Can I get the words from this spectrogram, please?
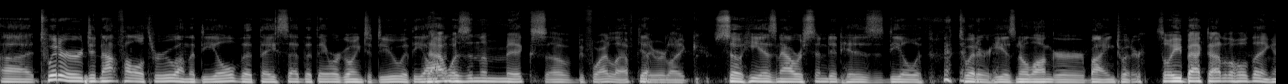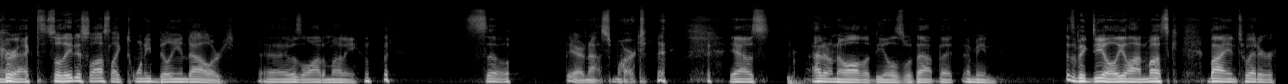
uh, Twitter did not follow through on the deal that they said that they were going to do with Elon. That was in the mix of before I left. Yep. They were like, so he has now rescinded his deal with Twitter. he is no longer buying Twitter. so he backed out of the whole thing. huh? Correct. So they just lost like twenty billion dollars. Uh, it was a lot of money. so They are not smart. yeah, it was. I don't know all the deals with that, but I mean, it's a big deal. Elon Musk buying Twitter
